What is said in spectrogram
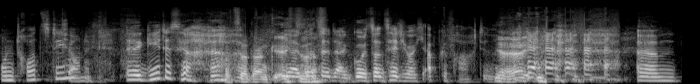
Und trotzdem. Äh, geht es ja. Gott sei Dank, ja, echt Gott gesagt. sei Dank. Gut, sonst hätte ich euch abgefragt. Ja, ja. Ähm,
